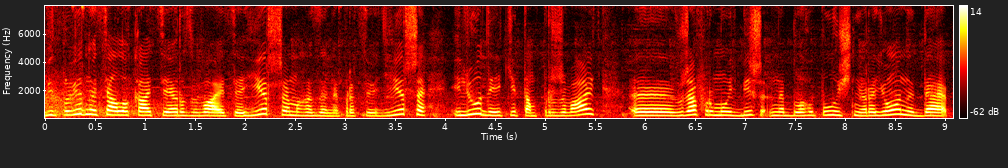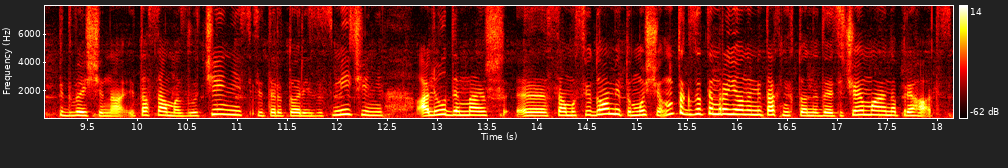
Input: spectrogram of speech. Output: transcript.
Відповідно, ця локація розвивається гірше, магазини працюють гірше, і люди, які там проживають, е, вже формують більш неблагополучні райони, де підвищена і та сама злочинність, ці території засмічені, а люди менш е, самосвідомі, тому що ну так за тим районом і так ніхто не дивиться, що я маю напрягатись.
